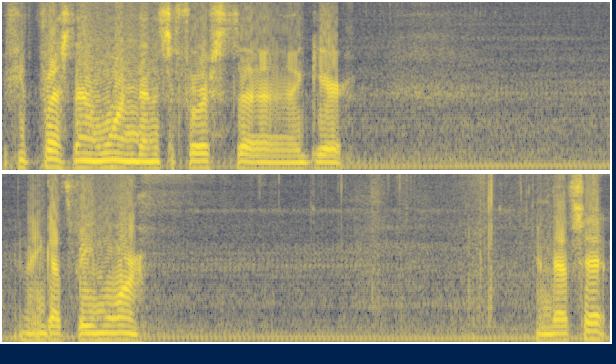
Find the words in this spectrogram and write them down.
if you press down one then it's the first uh, gear. And then you got three more. And that's it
